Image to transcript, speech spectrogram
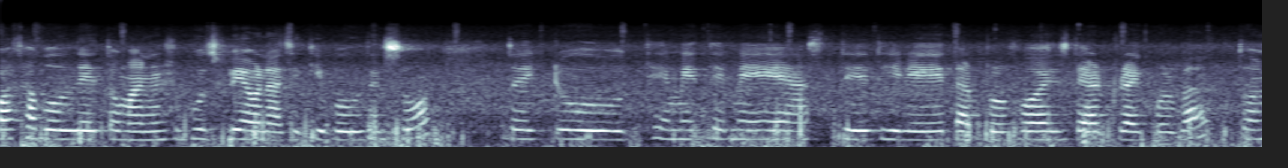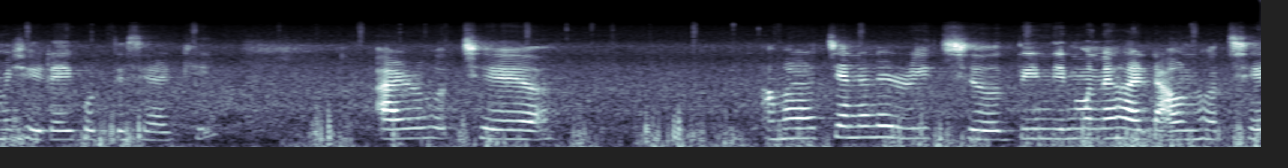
কথা বললে তো মানুষ বুঝবেও না যে কী বলতেছো। তো একটু থেমে থেমে আস্তে, ধীরে তারপর ভয়েস দেওয়ার ট্রাই করবা। তো আমি সেটাই করতেছি আর কি। আর হচ্ছে, আমার চ্যানেলের রিচ দিন দিন মনে হয় ডাউন হচ্ছে।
